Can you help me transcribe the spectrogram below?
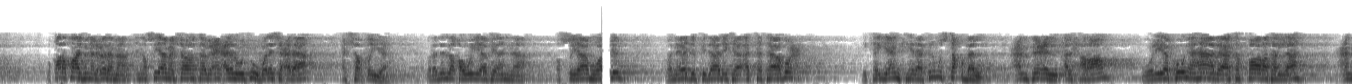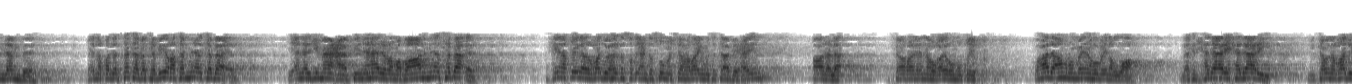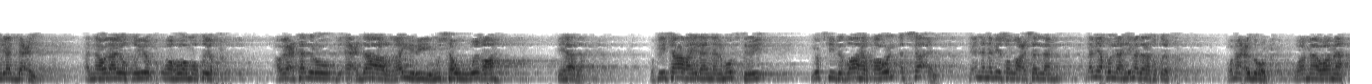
وقال طائف من العلماء إن صيام الشهر التابعين على الوجوب وليس على الشرطية. والأدلة قوية في أن الصيام واجب وأن يجب في ذلك التتابع لكي ينكل في المستقبل عن فعل الحرام وليكون هذا كفارة له عن ذنبه. فإنه قد ارتكب كبيرة من الكبائر لأن الجماع في نهار رمضان من الكبائر. حين قيل للرجل هل تستطيع أن تصوم شهرين متتابعين؟ قال لا أشار لأنه غير مطيق. وهذا أمر بينه وبين الله. لكن حذاري حذاري من كون الرجل يدعي أنه لا يطيق وهو مطيق أو يعتذر بأعذار غير مسوغة في هذا. وفي إشارة إلى أن المفتي يفتي بظاهر قول السائل لأن النبي صلى الله عليه وسلم لم يقل له لماذا لا تطيق؟ وما عذرك؟ وما وما؟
